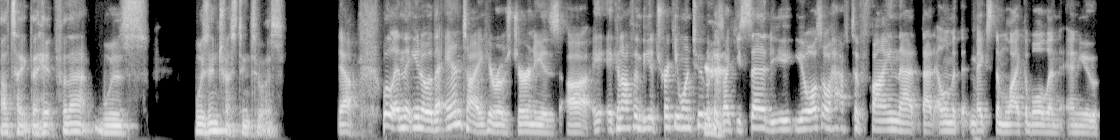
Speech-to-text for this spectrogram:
I'll take the hit for that was was interesting to us. Yeah. Well, and the, you know, the anti-hero's journey is uh it, it, can often be a tricky one too because like you said, you you also have to find that that element that makes them likable and and you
